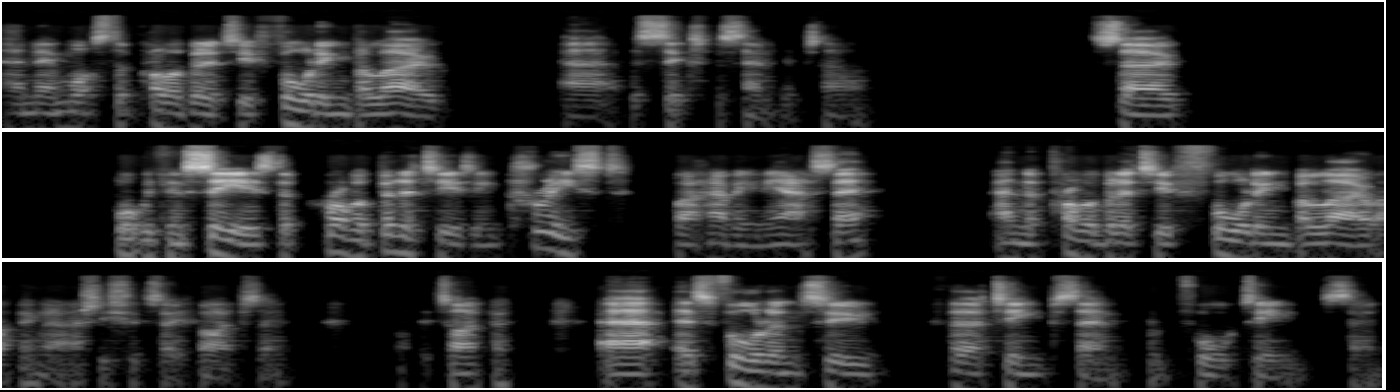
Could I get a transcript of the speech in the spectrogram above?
and then what's the probability of falling below uh, the 6% return. So what we can see is the probability is increased by having the asset and the probability of falling below, I think that actually should say 5%, not the typo, uh, has fallen to 13% from 14%.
